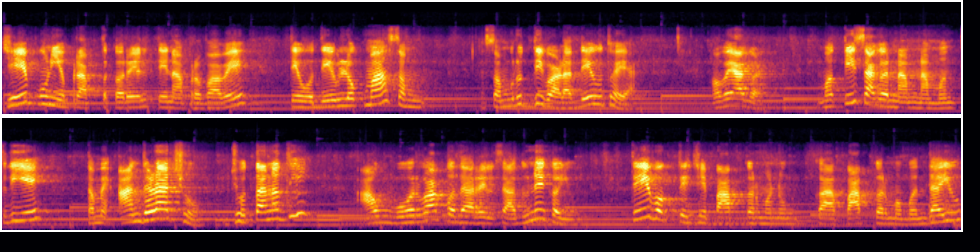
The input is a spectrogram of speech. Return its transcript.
જે પુણ્ય પ્રાપ્ત કરેલ તેના પ્રભાવે તેઓ દેવલોકમાં સમૃદ્ધિવાળા દેવ થયા. હવે આગળ. મતીસાગર નામના મંત્રીએ તમે આંધળા છો, જોતા નથી? આવું બોરવા પધારેલ સાધુને કહ્યું. તે વખતે જે પાપ કર્મનું પાપ કર્મ બંધાયું,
